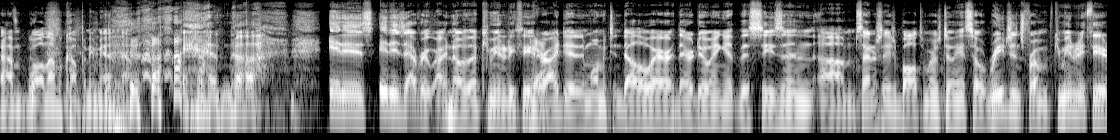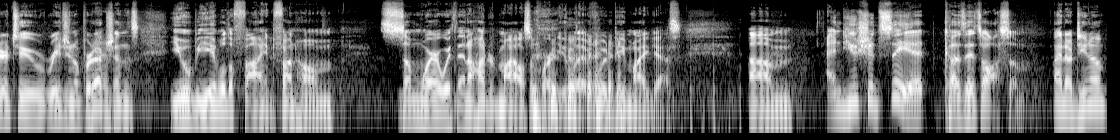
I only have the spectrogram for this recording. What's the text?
um, well, I'm a company man now, and uh, it is it is everywhere. I know the community theater Yeah. I did in Wilmington, Delaware. They're doing it this season. Um, Center Stage Baltimore is doing it. So regions from community theater to regional productions, you'll be able to find Fun Home somewhere within 100 miles of where you live would be my guess um, and you should see it because it's awesome i know do you know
